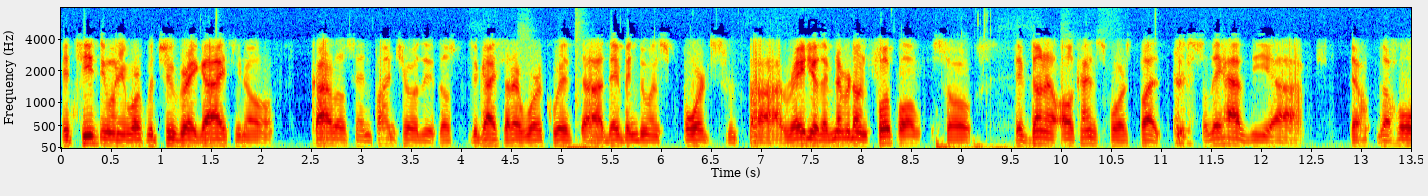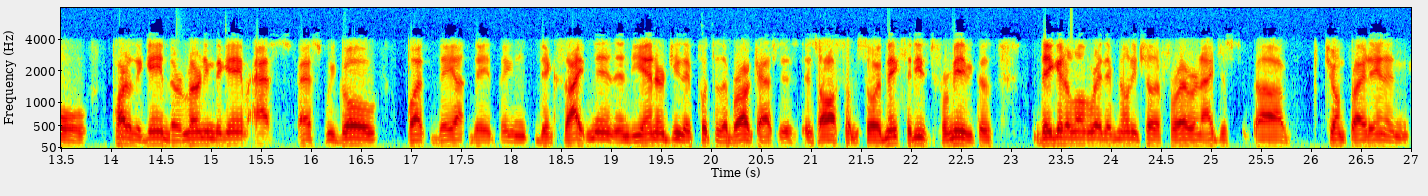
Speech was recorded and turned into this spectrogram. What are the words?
it's easy when you work with two great guys. You know, Carlos and Pancho, the, those the guys that I work with. Uh, they've been doing sports uh, radio. They've never done football, so they've done all kinds of sports. But so they have the uh, the the whole part of the game. They're learning the game as as we go. But they, they, they, the excitement and the energy they put to the broadcast is, is awesome. So it makes it easy for me because they get along great. They've known each other forever, and I just uh, jump right in and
